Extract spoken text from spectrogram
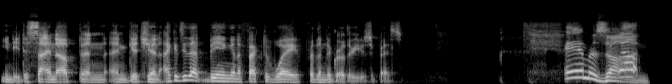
you need to sign up and, and get you in. I could see that being an effective way for them to grow their user base. Amazon. Well,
